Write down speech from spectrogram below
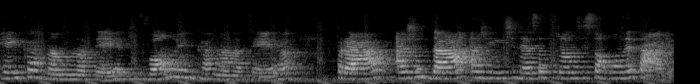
reencarnando na Terra, que vão reencarnar na Terra, para ajudar a gente nessa transição planetária,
